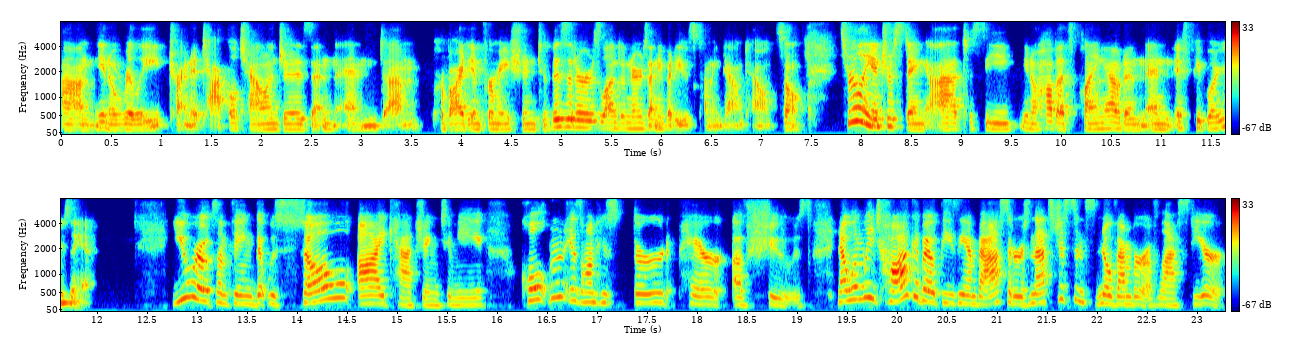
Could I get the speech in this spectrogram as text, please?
um, you know, really trying to tackle challenges and, and um, provide information to visitors, Londoners, anybody who's coming downtown. So it's really interesting uh, to see, you know, how that's playing out and, and if people are using it you wrote something that was so eye catching to me. Colton is on his third pair of shoes. Now, when we talk about these ambassadors, and that's just since November of last year,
